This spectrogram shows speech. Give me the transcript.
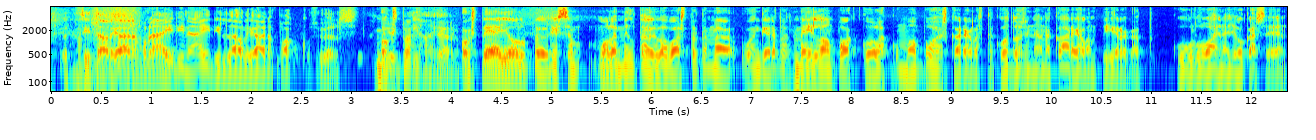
Sitä oli aina mun äidin äidillä, oli aina pakko syödä sitä. Onko teidän joulupöydissä molemmilta hyvä vastata? Mä voin kertoa, että meillä on pakko olla, kun mä oon Pohjois-Karjalasta kotoisin, aina Karjalan piirakat kuuluu aina jokaiseen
